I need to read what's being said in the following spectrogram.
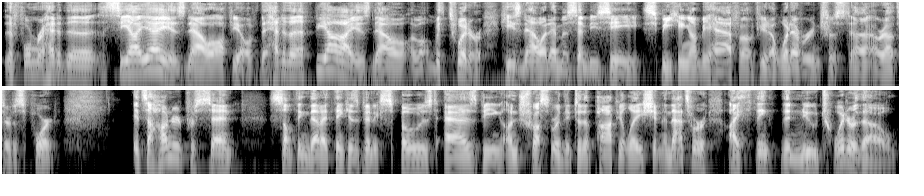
the former head of the CIA is now off. You know, the head of the FBI is now uh, with Twitter. He's now at MSNBC speaking on behalf of you know whatever interests uh, are out there to support. It's hundred percent something that I think has been exposed as being untrustworthy to the population, and that's where I think the new Twitter though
